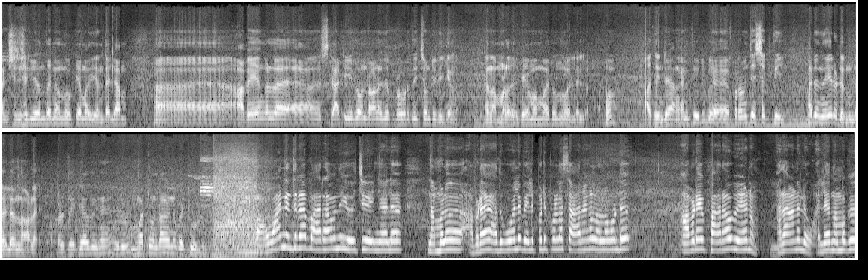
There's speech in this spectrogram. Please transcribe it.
മനുഷ്യ ശരീരം തന്നെ നോക്കിയാൽ മതി. എന്തെല്ലാം അവയങ്ങൾ സ്റ്റാർട്ട് ചെയ്തുകൊണ്ടാണ് ഇത് പ്രവർത്തിച്ചുകൊണ്ടിരിക്കുന്നത്. നമ്മൾ കേമന്മാരൊന്നും അല്ലല്ലോ. അപ്പം അതിന്റെ അങ്ങനത്തെ ഒരു പ്രപഞ്ചശക്തി അത് നേരിടും നല്ല നാളെ. അപ്പോഴത്തേക്ക് അതിന് ഒരു മാറ്റം ഉണ്ടാകാനേ പറ്റുള്ളൂ. ഭഗവാൻ എന്തിനാ പാറാവെന്ന് ചോദിച്ചു കഴിഞ്ഞാൽ നമ്മൾ അവിടെ അതുപോലെ വിലപ്പിടിപ്പുള്ള സാധനങ്ങളുള്ളതുകൊണ്ട് അവിടെ പാറാവ് വേണം. അതാണല്ലോ. അല്ലെ നമുക്ക്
